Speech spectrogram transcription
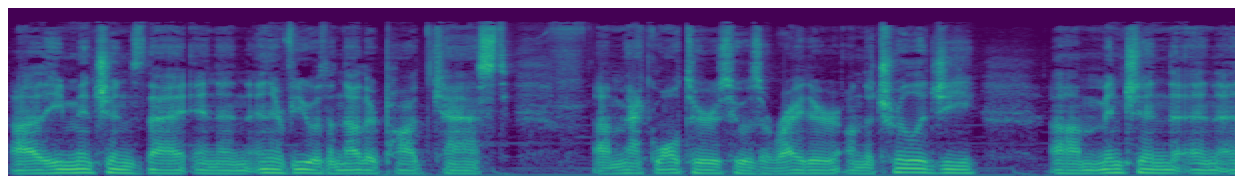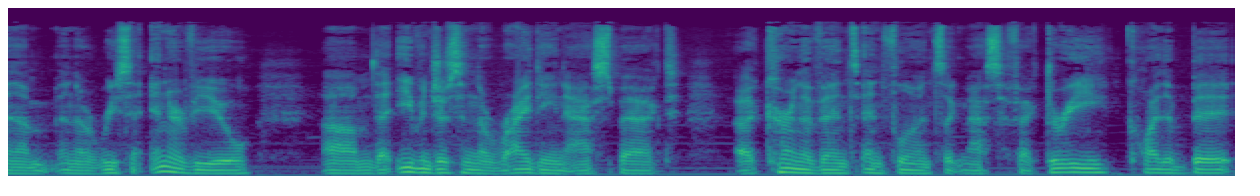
Uh, he mentions that in an interview with another podcast, uh, Mac Walters, who was a writer on the trilogy, um, mentioned in, in, a, in, a, recent interview um, that even just in the writing aspect, uh, current events influence like Mass Effect 3 quite a bit.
